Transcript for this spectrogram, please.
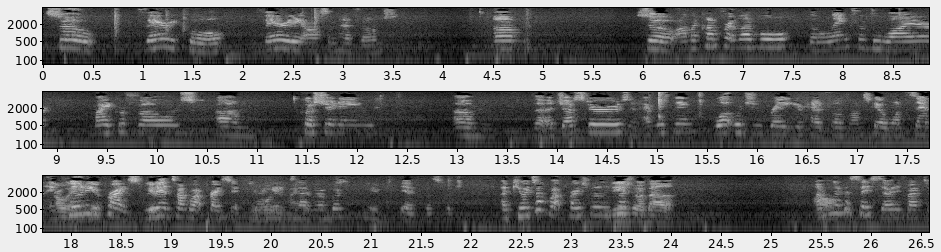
So, very cool. Very awesome headphones. Um, so on the comfort level, the length of the wire, microphones, um, cushioning, um, the adjusters and everything. What would you rate your headphones on scale one to ten, wait, including here. price? We didn't talk about price yet. Can I get into that real quick? Yeah, let's switch. Uh, can we talk about price really quick? These are about. I'm oh, gonna say seventy-five to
